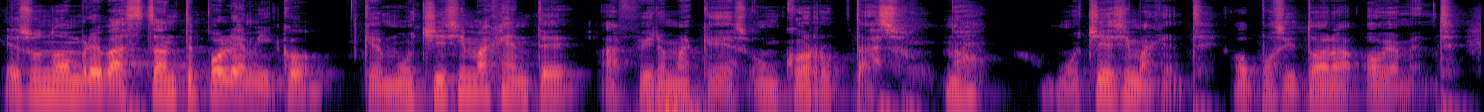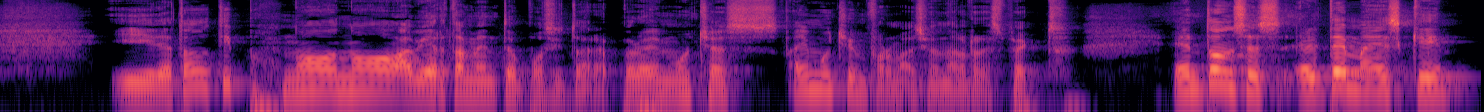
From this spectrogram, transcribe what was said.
es un hombre bastante polémico que muchísima gente afirma que es un corruptazo, ¿no? Muchísima gente, opositora obviamente. Y de todo tipo, no, no abiertamente opositora, pero hay, muchas, hay mucha información al respecto. Entonces, el tema es que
